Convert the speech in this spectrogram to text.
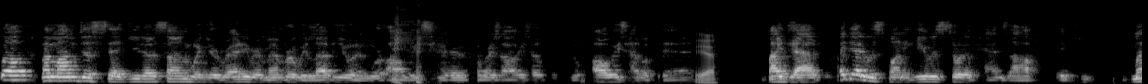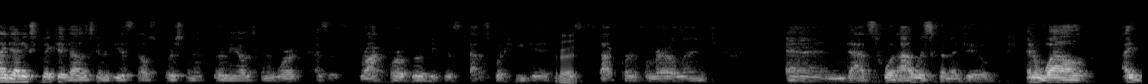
well, my mom just said, you know, son, when you're ready, remember we love you and we're always here. Doors always open. You always have a bed. Yeah, My dad, my dad was funny. He was sort of hands off. He, my dad expected I was going to be a salesperson, and certainly I was going to work as a stockbroker because that's what he did. He Right. was a stockbroker for Merrill Lynch. and that's what I was going to do. And while I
